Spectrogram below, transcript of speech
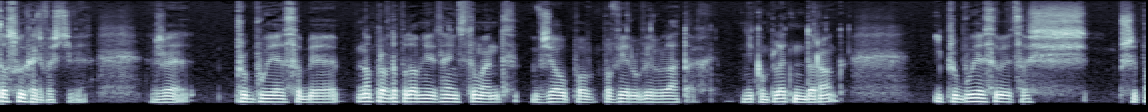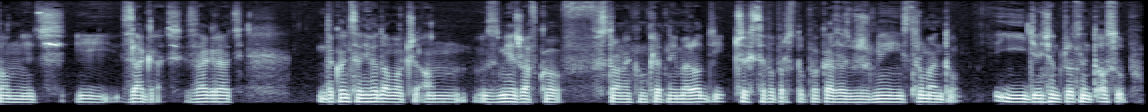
To słychać właściwie, że próbuje sobie. No, prawdopodobnie ten instrument wziął po, po wielu, wielu latach, niekompletny do rąk, i próbuje sobie coś przypomnieć i zagrać. Zagrać. Do końca nie wiadomo, czy on zmierza w, w stronę konkretnej melodii, czy chce po prostu pokazać brzmienie instrumentu. I 90% osób,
